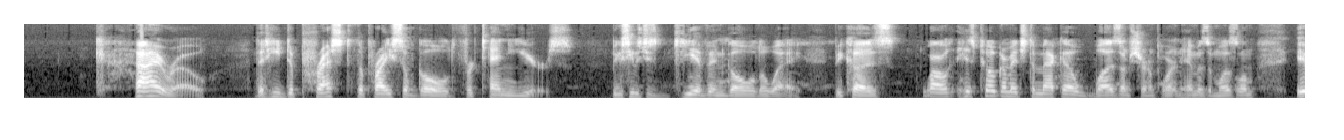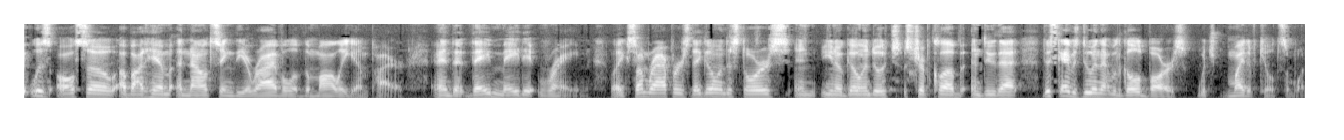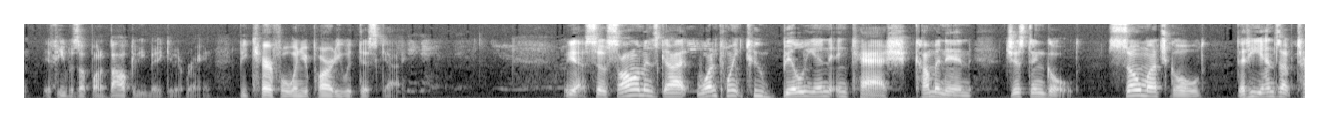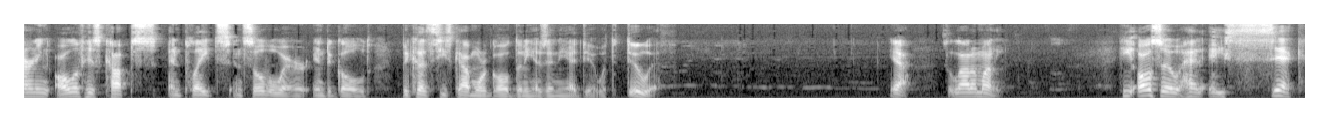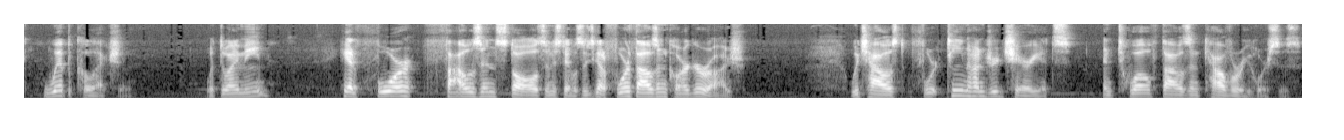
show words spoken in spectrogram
Cairo that he depressed the price of gold for 10 years because he was just giving gold away. Because while his pilgrimage to Mecca was, I'm sure, important to him as a Muslim, it was also about him announcing the arrival of the Mali Empire and that they made it rain. Like some rappers, they go into stores and, you know, go into a strip club and do that. This guy was doing that with gold bars, which might have killed someone if he was up on a balcony making it rain. Be careful when you party with this guy. Yeah, so Solomon's got 1.2 billion in cash coming in just in gold. So much gold that he ends up turning all of his cups and plates and silverware into gold because he's got more gold than he has any idea what to do with. Yeah, it's a lot of money. He also had a sick whip collection. What do I mean? He had 4,000 stalls in his stable. So he's got a 4,000 car garage which housed 1,400 chariots and 12,000 cavalry horses.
